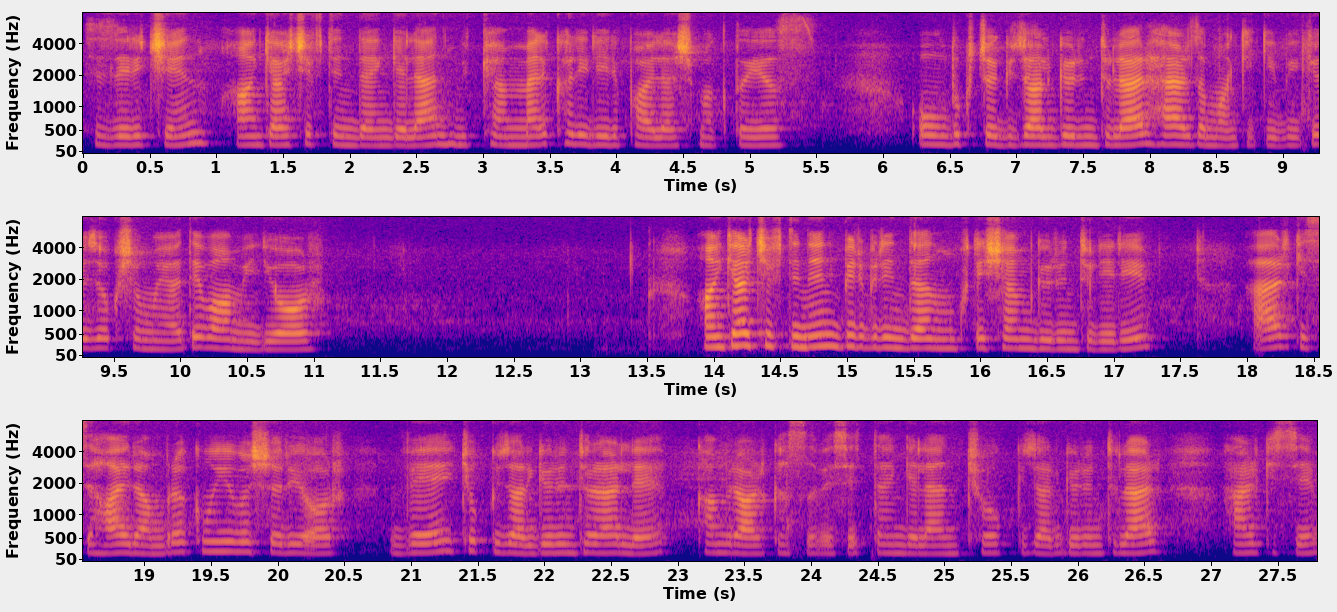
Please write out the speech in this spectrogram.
Sizler için Hanker çiftinden gelen mükemmel kareleri paylaşmaktayız. Oldukça güzel görüntüler her zamanki gibi göz okşamaya devam ediyor. Hanker çiftinin birbirinden muhteşem görüntüleri herkesi hayran bırakmayı başarıyor ve çok güzel görüntülerle kamera arkası ve setten gelen çok güzel görüntüler herkesi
